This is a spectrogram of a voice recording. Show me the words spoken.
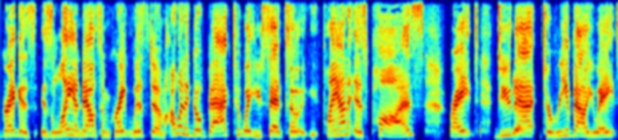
Greg is is laying down some great wisdom. I want to go back to what you said. So plan is pause, right? Do yeah. that to reevaluate.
